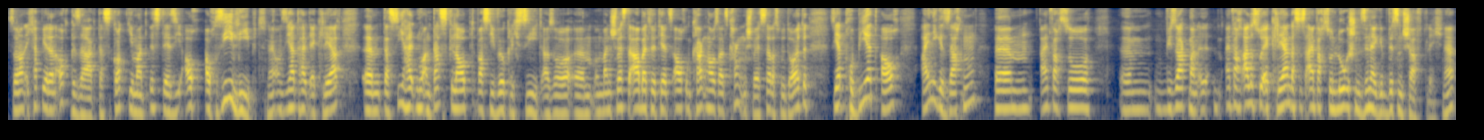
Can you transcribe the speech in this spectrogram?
sondern ich habe ihr dann auch gesagt, dass Gott jemand ist, der sie auch, auch sie liebt. Ne? Und sie hat halt erklärt, ähm, dass sie halt nur an das glaubt, was sie wirklich sieht. Also, ähm, und meine Schwester arbeitet jetzt auch im Krankenhaus als Krankenschwester. Das bedeutet, sie hat probiert auch einige Sachen ähm, einfach so ähm, wie sagt man, äh, einfach alles so erklären, dass es einfach so einen logischen Sinn ergibt, wissenschaftlich. Ne?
